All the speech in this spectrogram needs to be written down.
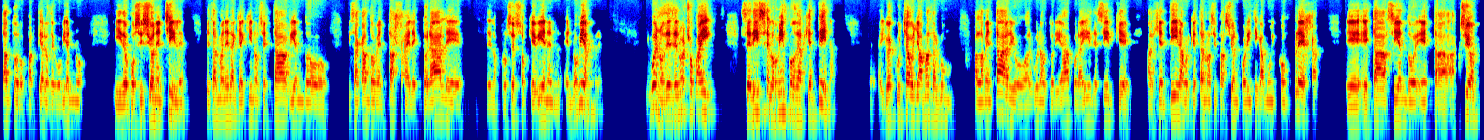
tanto de los partidarios de gobierno y de oposición en Chile, de tal manera que aquí no se está viendo y sacando ventajas electorales de los procesos que vienen en noviembre. Y bueno, desde nuestro país se dice lo mismo de Argentina. Yo he escuchado ya más de algún parlamentario o alguna autoridad por ahí decir que Argentina, porque está en una situación política muy compleja, eh, está haciendo esta acción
